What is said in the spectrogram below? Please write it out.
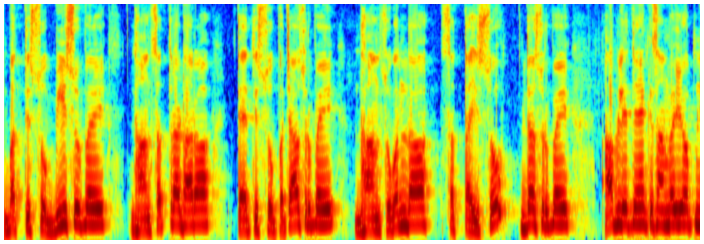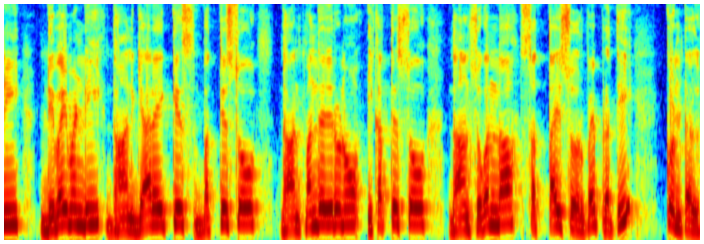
बत्तीस सौ बीस रुपये धान सत्रह अठारह, तैंतीस सौ पचास रुपये धान सुगंधा सत्ताईस सौ दस रुपये अब लेते हैं किसान भाइयों अपनी डिबई मंडी, धान ग्यारह इक्कीस, बत्तीस सौ, धान पंद्रह ज़ीरो नौ, इकतीस सौ, धान सुगंधा, सत्ताईस सौ रुपये प्रति कुंटल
